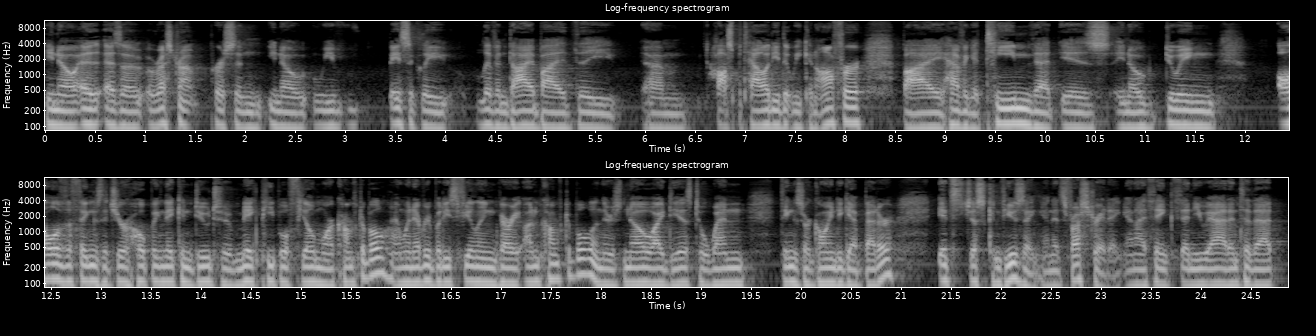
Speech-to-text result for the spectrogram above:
You know, as, as a, a restaurant person, you know we basically live and die by the um, hospitality that we can offer, by having a team that is, you know, doing all of the things that you're hoping they can do to make people feel more comfortable. And when everybody's feeling very uncomfortable and there's no ideas to when things are going to get better, it's just confusing and it's frustrating. And I think then you add into that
